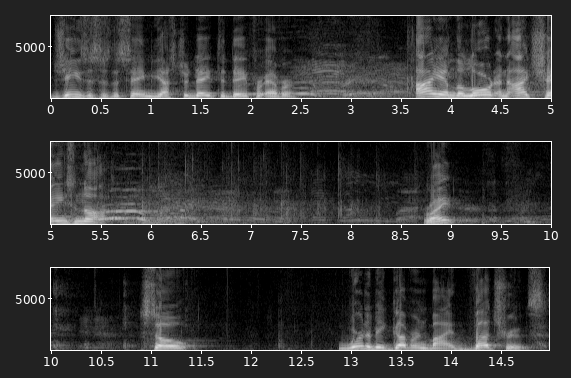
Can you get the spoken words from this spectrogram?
Jesus is the same yesterday, today, forever. I am the Lord and I change not. Right? So, we're to be governed by the truth,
